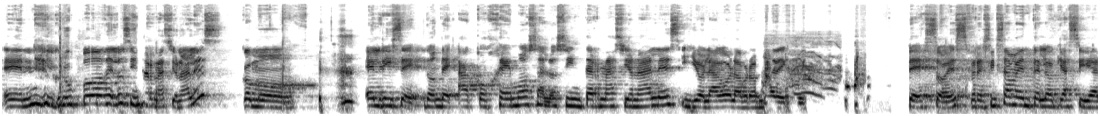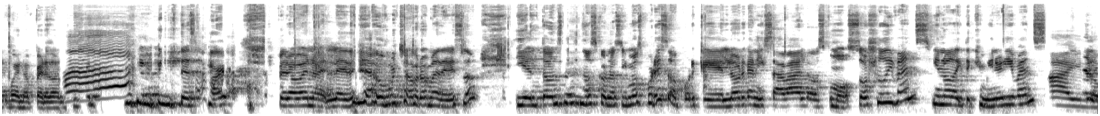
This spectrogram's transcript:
en el grupo de los internacionales, como él dice, donde acogemos a los internacionales y yo le hago la broma de que eso es precisamente lo que hacían. Bueno, perdón, part, pero bueno, le, le hago mucha broma de eso. Y entonces nos conocimos por eso, porque él organizaba los como social events, you know, like the community events. Ay, no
